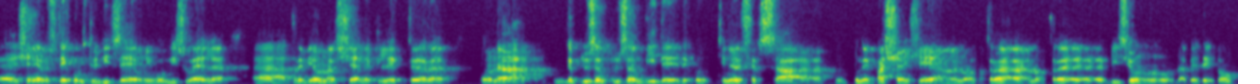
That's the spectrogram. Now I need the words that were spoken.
euh, générosité, comme tu disais, au niveau visuel, a très bien marché avec le lecteur. On a de plus en plus envie de, de continuer à faire ça pour, pour, ne pas changer à notre, notre vision de la BD. Donc,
